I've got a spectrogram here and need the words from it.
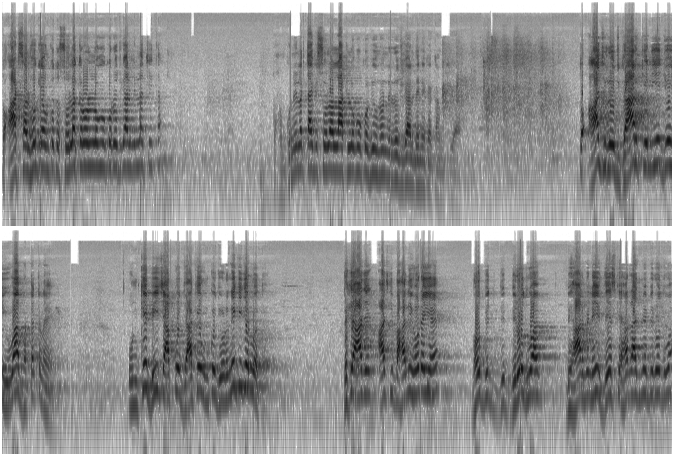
तो आठ साल हो गया उनको तो सोलह करोड़ लोगों को रोज़गार मिलना चाहिए था। तो हमको नहीं लगता कि सोलह लाख लोगों को भी उन्होंने रोज़गार देने का काम किया तो आज रोज़गार के लिए जो युवा भटक रहे हैं, उनके बीच आपको जाके उनको जोड़ने की ज़रूरत है। देखिए, आज आज की बहाली हो रही है। बहुत विरोध हुआ। बिहार में नहीं, देश के हर राज्य में विरोध हुआ।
